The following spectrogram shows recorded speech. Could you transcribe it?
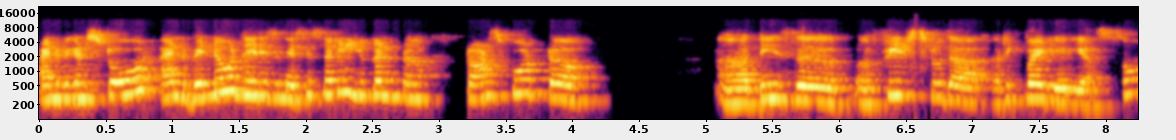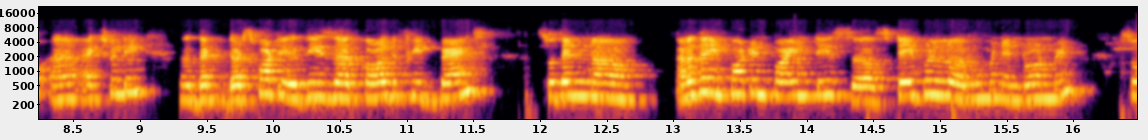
and we can store and whenever there is necessary, you can transport uh, these uh, feeds to the required areas. So uh, actually, that that's what these are called feed banks. So then another important point is stable rumen environment. So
